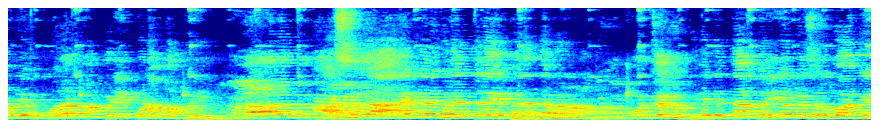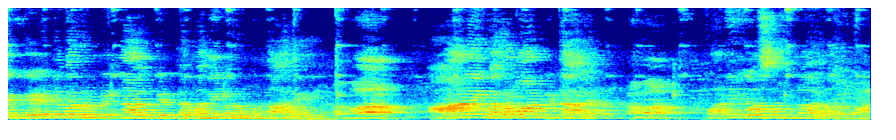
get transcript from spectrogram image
அவனுடைய குலம் அப்படி குணம் அப்படி. அசுர அரக்கர் குலத்திலே பிறந்தவனும் இதுக்குத்தான் பெரியவர்கள் சொல்லுவாங்க கேடு வரும் பின்னால் கெட்ட மதி வரும் முன்னாலே. ஆணை வரமான் பின்னாலே. மணி யோசம் முன்னால வைக்கணுமா?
